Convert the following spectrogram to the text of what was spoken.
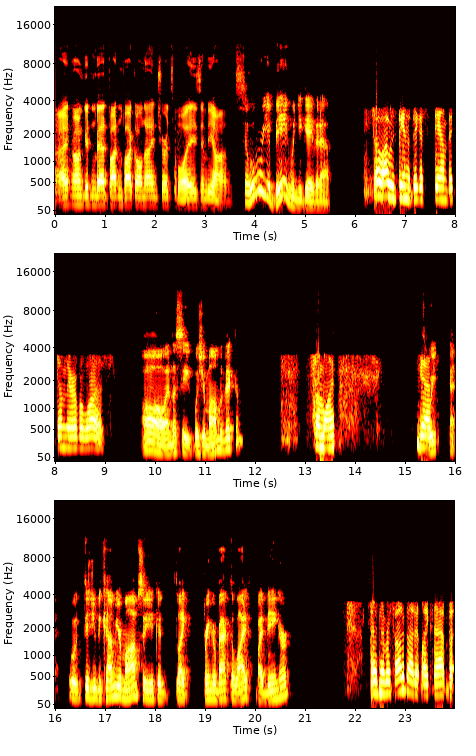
Right, and wrong, good and bad, POD and POC, all nine shorts, boys and beyond. So who were you being when you gave it up? So I was being the biggest damn victim there ever was. Oh, and let's see, was your mom a victim? Somewhat. Yes. So you- well, did you become your mom so you could like bring her back to life by being her? I'd never thought about it like that, but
